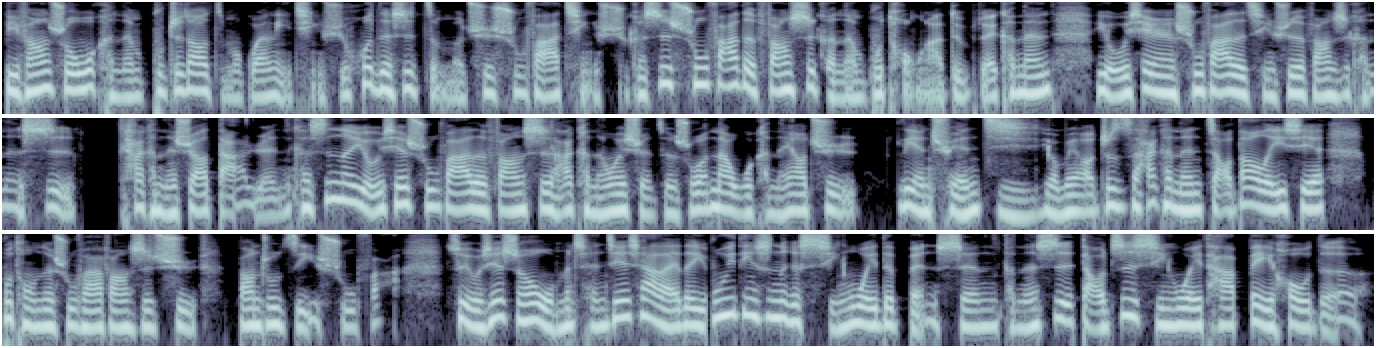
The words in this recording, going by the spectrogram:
比方说我可能不知道怎么管理情绪，或者是怎么去抒发情绪，可是抒发的方式可能不同啊，对不对？可能有一些人抒发的情绪的方式可能是。他可能需要打人，可是呢，有一些抒发的方式，他可能会选择说：“那我可能要去练拳击，有没有？”就是他可能找到了一些不同的抒发方式去帮助自己抒发。所以有些时候，我们承接下来的也不一定是那个行为的本身，可能是导致行为它背后的。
